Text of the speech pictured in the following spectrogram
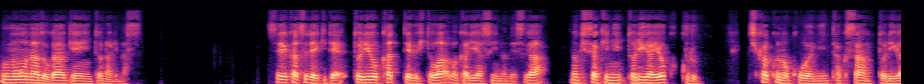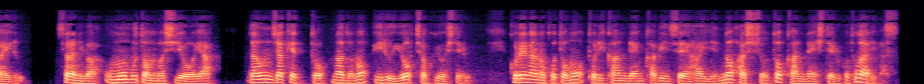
羽毛などが原因となります。生活歴で鳥を飼っている人はわかりやすいのですが、軒先に鳥がよく来る近くの公園にたくさん鳥がいる。さらには羽毛布団の使用やダウンジャケットなどの衣類を着用している。これらのことも鳥関連過敏性肺炎の発症と関連していることがあります。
